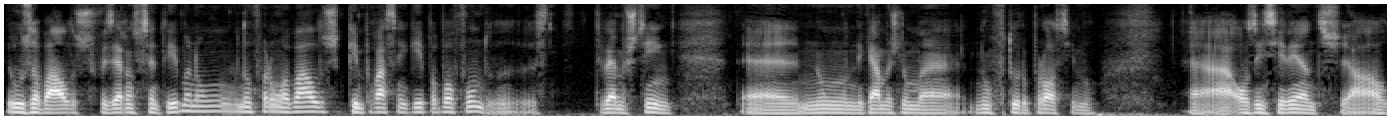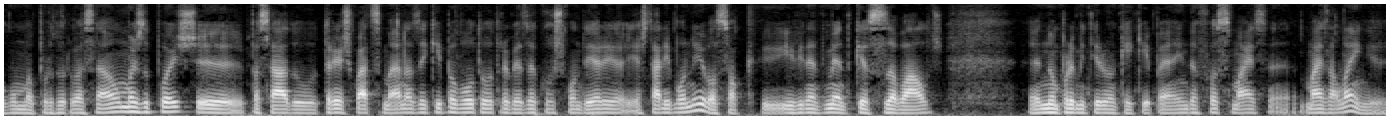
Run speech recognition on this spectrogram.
os abalos fizeram-se sentir, mas não, não foram abalos que empurrassem a equipa para o fundo tivemos sim, uh, num, digamos, numa, num futuro próximo, uh, aos incidentes, há alguma perturbação, mas depois, uh, passado 3, 4 semanas, a equipa voltou outra vez a corresponder e a estar em bom nível. Só que, evidentemente, que esses abalos não permitiram que a equipa ainda fosse mais, mais além.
